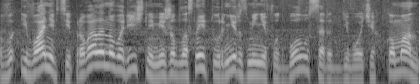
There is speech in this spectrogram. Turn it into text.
В Іванівці провели новорічний міжобласний турнір з мініфутболу серед дівочих команд.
